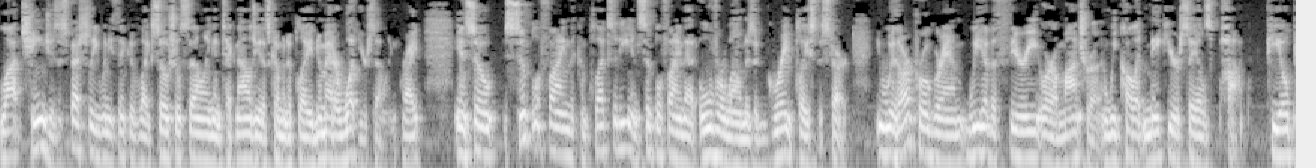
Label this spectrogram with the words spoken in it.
A lot changes, especially when you think of like social selling and technology that's coming to play, no matter what you're selling, right? And so so simplifying the complexity and simplifying that overwhelm is a great place to start. With our program, we have a theory or a mantra and we call it make your sales pop. POP,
